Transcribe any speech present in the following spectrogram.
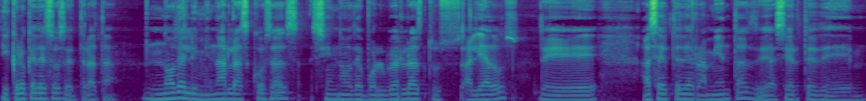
y creo que de eso se trata, no de eliminar las cosas, sino de volverlas tus aliados, de hacerte de herramientas, de hacerte de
